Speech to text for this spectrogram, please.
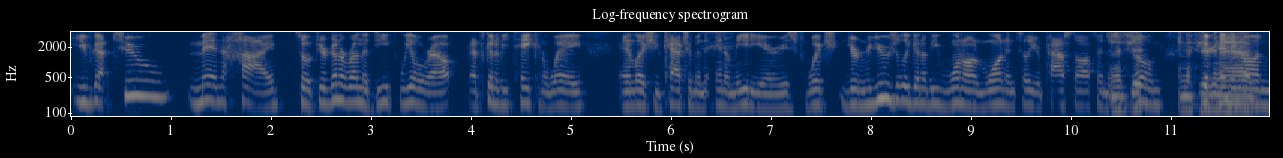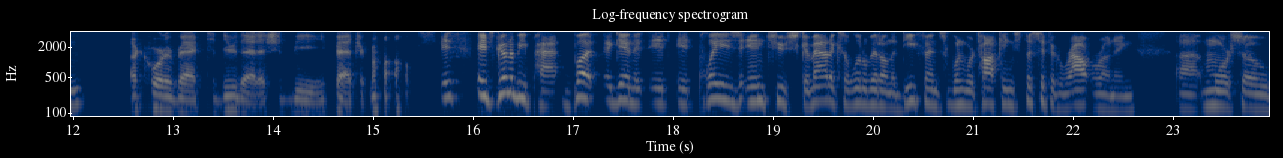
you've got two men high, so if you're going to run the deep wheel route, that's going to be taken away unless you catch them in the intermediaries, which you're usually going to be one on one until you're passed off into the zone. And if you're going to have on a quarterback to do that, it should be Patrick Mahomes. It, it's going to be Pat, but again, it, it it plays into schematics a little bit on the defense when we're talking specific route running, uh, more so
